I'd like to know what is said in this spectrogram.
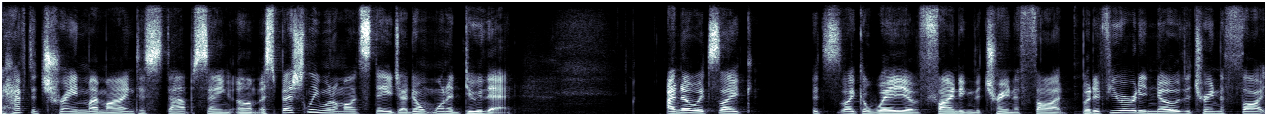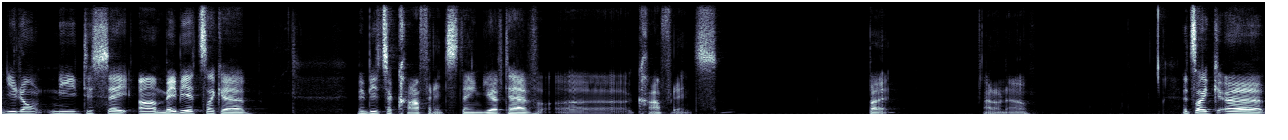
have to train my mind to stop saying um, especially when I'm on stage. I don't want to do that. I know it's like it's like a way of finding the train of thought, but if you already know the train of thought, you don't need to say um. Maybe it's like a maybe it's a confidence thing. You have to have uh, confidence, but I don't know. It's like uh,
